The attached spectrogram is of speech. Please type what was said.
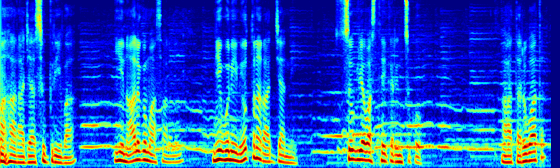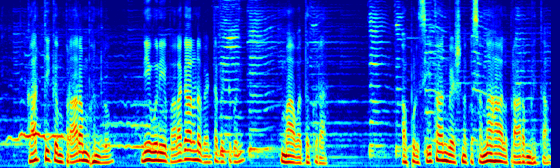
మహారాజా సుగ్రీవ ఈ నాలుగు మాసాలలో నీవు నీ నూతన రాజ్యాన్ని సువ్యవస్థీకరించుకో. ఆ తరువాత కార్తీకం ప్రారంభంలో నీవు నీ బలగాలను వెంటబెట్టుకుని మా వద్దకురా అప్పుడు సీతాన్వేషణకు సన్నాహాలు ప్రారంభిద్దాం.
